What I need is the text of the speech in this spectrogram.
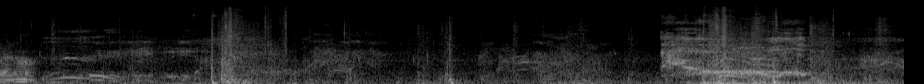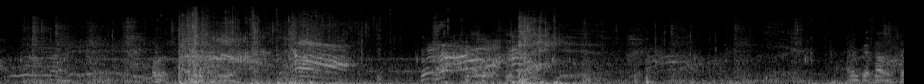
Bueno, empezamos, ¿eh?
